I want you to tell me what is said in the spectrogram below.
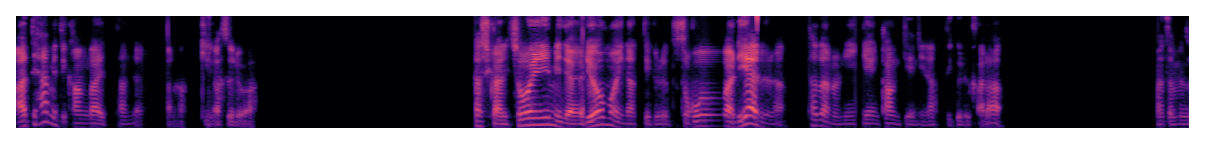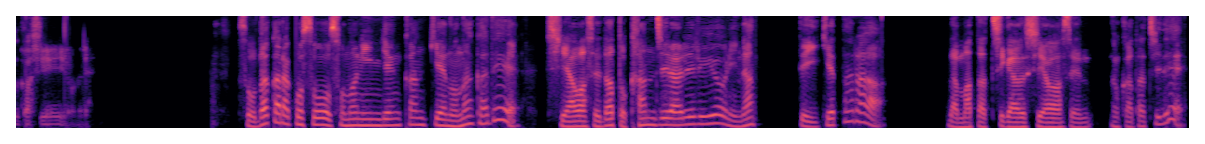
当てはめて考えてたんじゃないかな気がするわ。確かにそういう意味では両思いになってくるとそこがリアルなただの人間関係になってくるからまた難しいよね。そう、だからこそ、その人間関係の中で幸せだと感じられるようになっていけたら、だまた違う幸せの形で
